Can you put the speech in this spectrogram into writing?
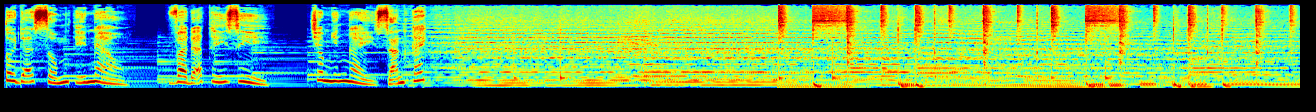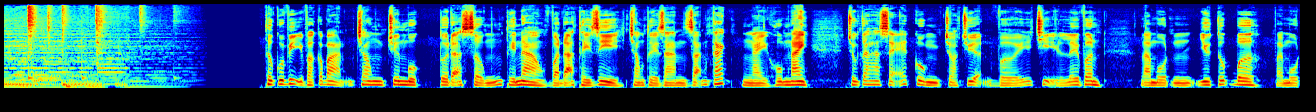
tôi đã sống thế nào và đã thấy gì trong những ngày giãn cách. Thưa quý vị và các bạn, trong chuyên mục Tôi đã sống thế nào và đã thấy gì trong thời gian giãn cách ngày hôm nay, chúng ta sẽ cùng trò chuyện với chị Lê Vân là một YouTuber và một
